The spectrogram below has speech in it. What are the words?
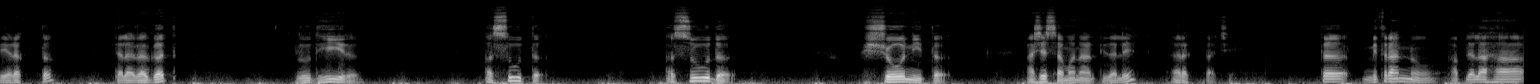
ते रक्त त्याला रगत रुधिर असूत असूद शोनित असे समानार्थी झाले रक्ताचे. तर मित्रांनो आपल्याला हा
